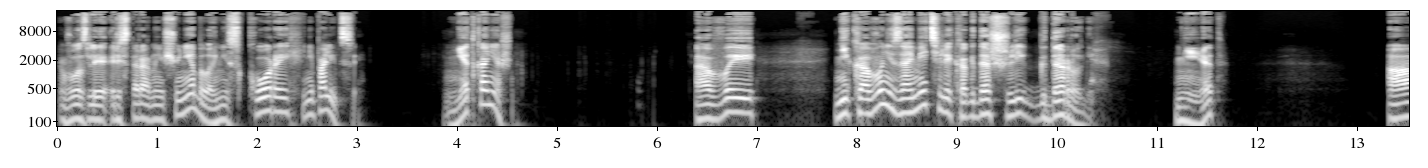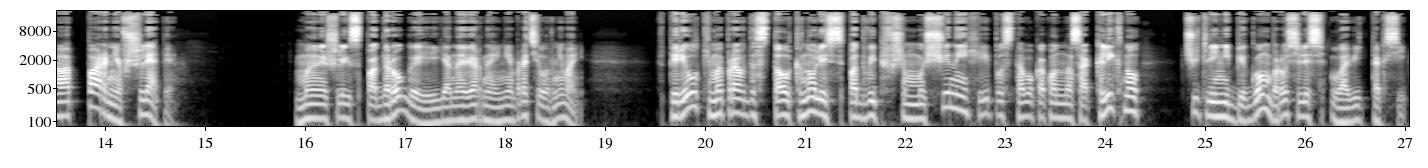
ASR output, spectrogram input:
возле ресторана еще не было ни скорой, ни полиции. Нет, конечно. А вы никого не заметили, когда шли к дороге? Нет. А парня в шляпе? Мы шли с подругой, и я, наверное, не обратила внимания. В переулке мы, правда, столкнулись с подвыпившим мужчиной, и после того, как он нас окликнул, чуть ли не бегом бросились ловить такси.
